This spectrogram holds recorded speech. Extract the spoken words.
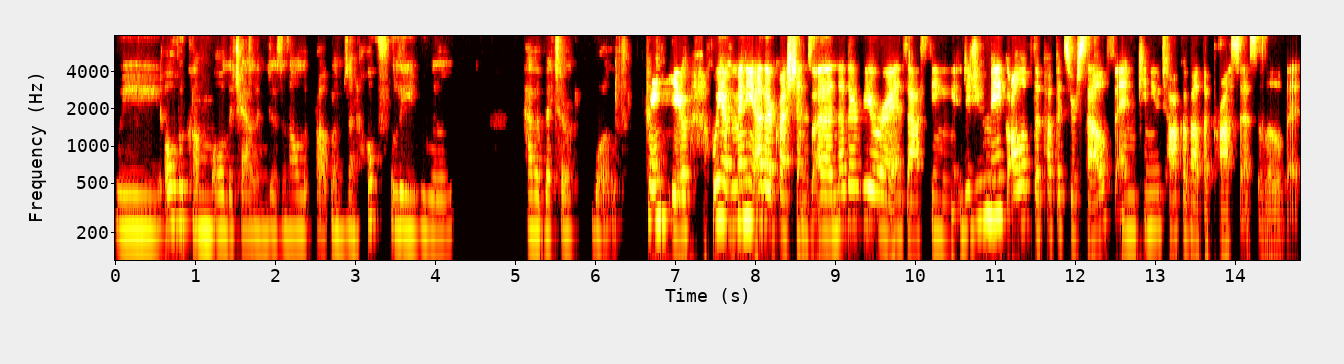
we overcome all the challenges and all the problems, and hopefully we will have a better world. Thank you. We have many other questions. Another viewer is asking, did you make all of the puppets yourself? And can you talk about the process a little bit?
